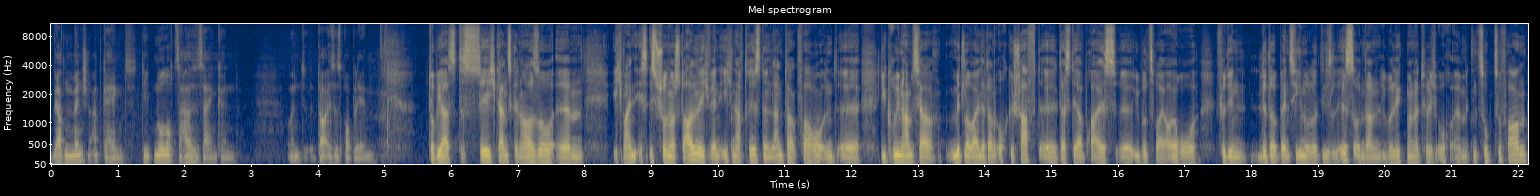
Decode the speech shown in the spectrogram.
werden Menschen abgehängt, die nur noch zu Hause sein können. Und da ist das Problem. Tobias, das sehe ich ganz genauso. Ähm, ich meine, es ist schon erstaunlich, wenn ich nach Dresden in den Landtag fahre und äh, die Grünen haben es ja mittlerweile dann auch geschafft, äh, dass der Preis äh, über zwei Euro für den Liter Benzin oder Diesel ist. Und dann überlegt man natürlich auch, mit dem Zug zu fahren.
